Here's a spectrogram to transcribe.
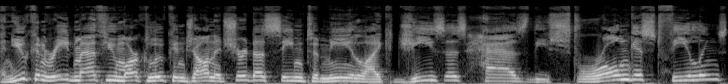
And you can read Matthew, Mark, Luke, and John. It sure does seem to me like Jesus has the strongest feelings,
